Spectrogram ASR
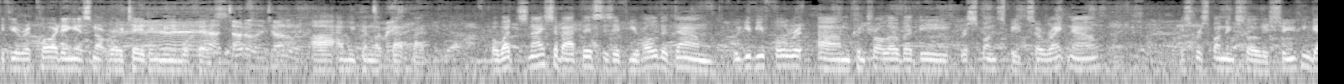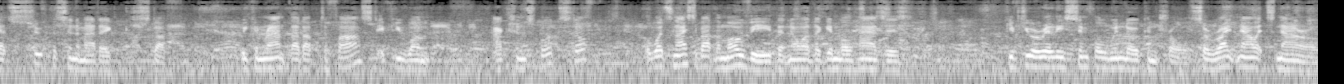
If you're recording, it's not rotating the Yeah, yeah, interface. totally, totally. Uh, and we can look that back. But what's nice about this is if you hold it down, we give you full um, control over the response speed. So right now, it's responding slowly, so you can get super cinematic stuff. We can ramp that up to fast if you want action sports stuff. But what's nice about the Movi that no other gimbal has is gives you a really simple window control. So right now it's narrow.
